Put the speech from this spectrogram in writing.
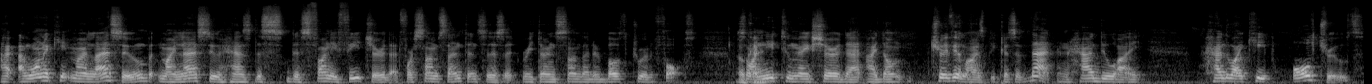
I, I want to keep my lasso, but my lasso has this this funny feature that for some sentences it returns some that are both true and false. So I need to make sure that I don't trivialize because of that. And how do I how do I keep all truth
